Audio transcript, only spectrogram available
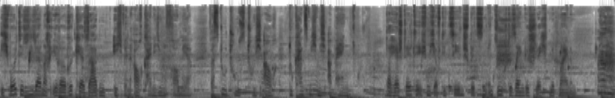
Ich wollte Lila nach ihrer Rückkehr sagen, Ich bin auch keine Jungfrau mehr. Was du tust, tue ich auch. Du kannst mich nicht abhängen. daher stellte ich mich auf die Zehenspitzen und suchte sein Geschlecht mit meinem. Nein,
